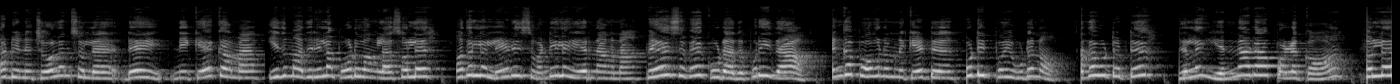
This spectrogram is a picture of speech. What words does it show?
அப்படின்னு சோழன் சொல்ல டேய் நீ கேட்காம இது மாதிரி எல்லாம் போடுவாங்களா சொல்லு. முதல்ல லேடிஸ் வண்டியில ஏறினாங்கன்னா பேசவே கூடாது புரியுதா? எங்க போகணும்னு கேட்டு கூட்டிட்டு போய் விடணும் அதை விட்டுட்டு இதெல்லாம் என்னடா பழக்கம்? சொல்லு.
